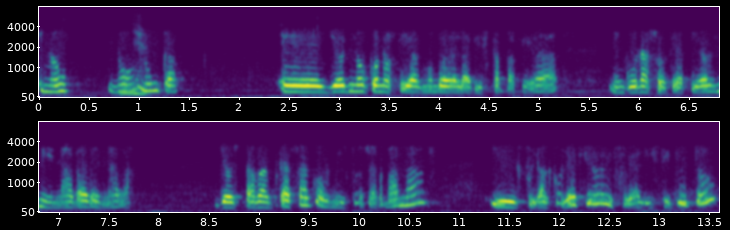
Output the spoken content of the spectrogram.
No, no, Ya. nunca. Eh, yo no conocía el mundo de la discapacidad, ninguna asociación ni nada de nada. Yo estaba en casa con mis dos hermanas y fui al colegio y fui al instituto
